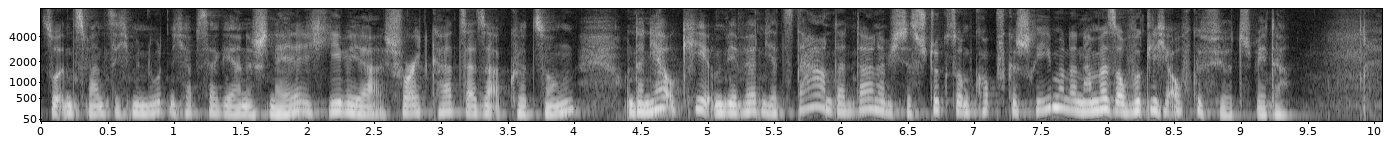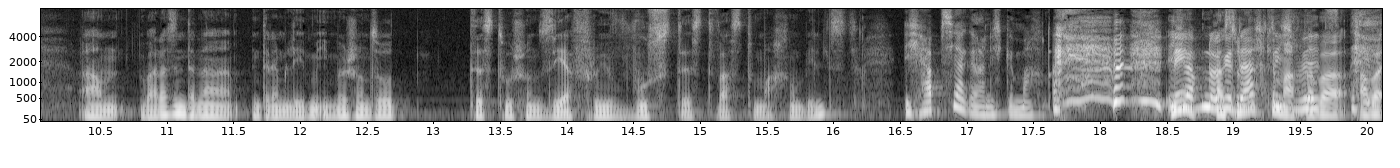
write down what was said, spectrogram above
so in 20 Minuten. Ich habe es ja gerne schnell. Ich liebe ja Shortcuts, also Abkürzungen. Und dann, ja, okay, und wir werden jetzt da und dann da. Dann habe ich das Stück so im Kopf geschrieben und dann haben wir es auch wirklich aufgeführt später. Ähm, war das in, deiner, in deinem Leben immer schon so, dass du schon sehr früh wusstest, was du machen willst? Ich habe es ja gar nicht gemacht. ich nee, habe nur gedacht, nicht gemacht, ich aber, aber,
